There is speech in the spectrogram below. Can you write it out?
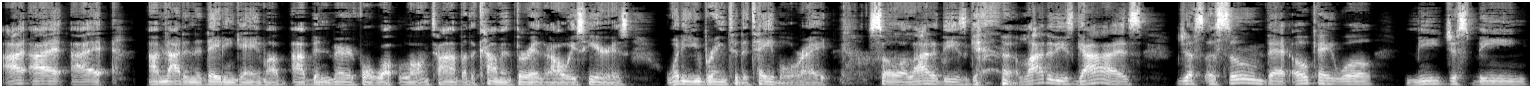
I I I'm not in the dating game. I've I've been married for a long time, but the common thread that I always hear is what do you bring to the table? Right. So a lot of these, a lot of these guys just assume that, okay, well, me just being,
